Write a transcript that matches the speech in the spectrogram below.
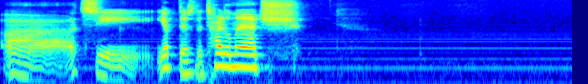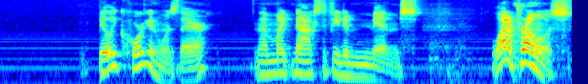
Uh, let's see. Yep, there's the title match. Billy Corgan was there. And then Mike Knox defeated Mims. A lot of promos.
